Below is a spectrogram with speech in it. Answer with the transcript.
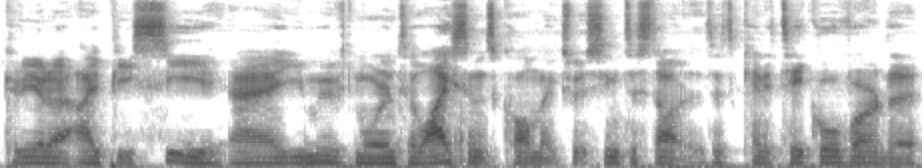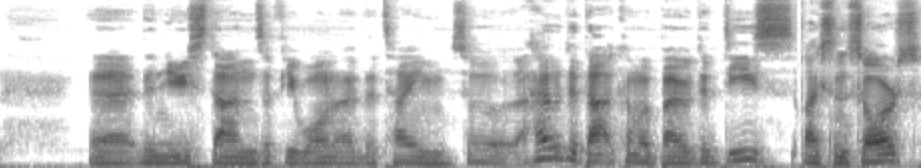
career at IPC, uh, you moved more into licensed comics, which seemed to start to kind of take over the uh, the newsstands, if you want, at the time. So, how did that come about? Did these licensors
